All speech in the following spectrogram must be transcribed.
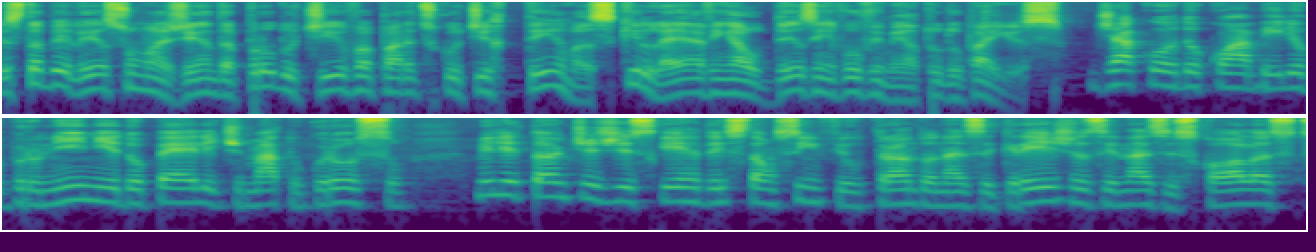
estabeleçam uma agenda produtiva para discutir temas que levem ao desenvolvimento do país. De acordo com Abílio Brunini, do PL de Mato Grosso, Militantes de esquerda estão se infiltrando nas igrejas e nas escolas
